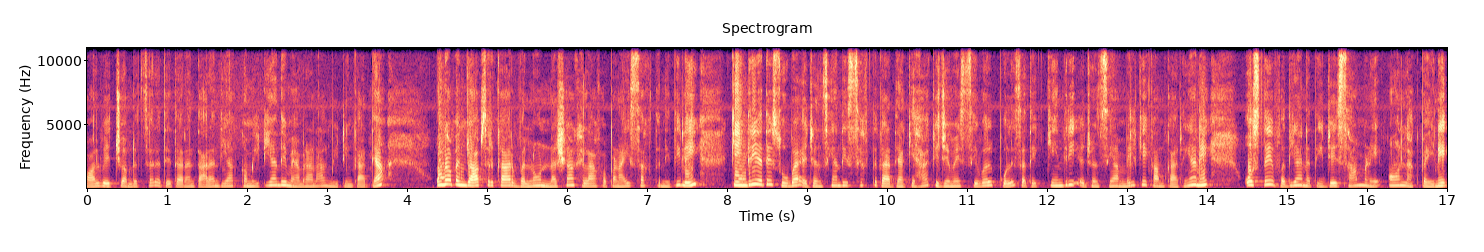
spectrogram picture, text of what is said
ਹਾਲ ਵਿੱਚ ਅੰਮ੍ਰਿਤਸਰ ਅਤੇ ਤਰਨਤਾਰਨ ਦੀਆਂ ਕਮੇਟੀਆਂ ਦੇ ਮੈਂਬਰਾਂ ਨਾਲ ਮੀਟਿੰਗ ਕਰਦਿਆਂ ਉਨੂਾ ਪੰਜਾਬ ਸਰਕਾਰ ਵੱਲੋਂ ਨਸ਼ਿਆਂ ਖਿਲਾਫ ਅਪਣਾਈ ਸਖਤ ਨੀਤੀ ਲਈ ਕੇਂਦਰੀ ਅਤੇ ਸੁਬਾ ਏਜੰਸੀਆਂ ਦੀ ਸਿਫਤ ਕਰਦਿਆਂ ਕਿਹਾ ਕਿ ਜਿਵੇਂ ਸਿਵਲ, ਪੁਲਿਸ ਅਤੇ ਕੇਂਦਰੀ ਏਜੰਸੀਆਂ ਮਿਲ ਕੇ ਕੰਮ ਕਰ ਰਹੀਆਂ ਨੇ, ਉਸ ਦੇ ਵਧੀਆ ਨਤੀਜੇ ਸਾਹਮਣੇ ਆਉਣ ਲੱਗ ਪਏ ਨੇ।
